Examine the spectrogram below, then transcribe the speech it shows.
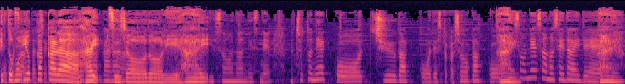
えっともう4日からはい通常通りはいそうなんですね。ちょっとねこう中学校ですとか小学校、はい、お姉さんの世代で、はい、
